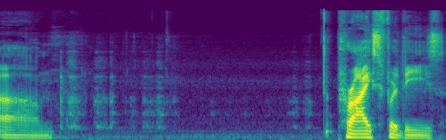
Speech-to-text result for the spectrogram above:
um, price for these.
